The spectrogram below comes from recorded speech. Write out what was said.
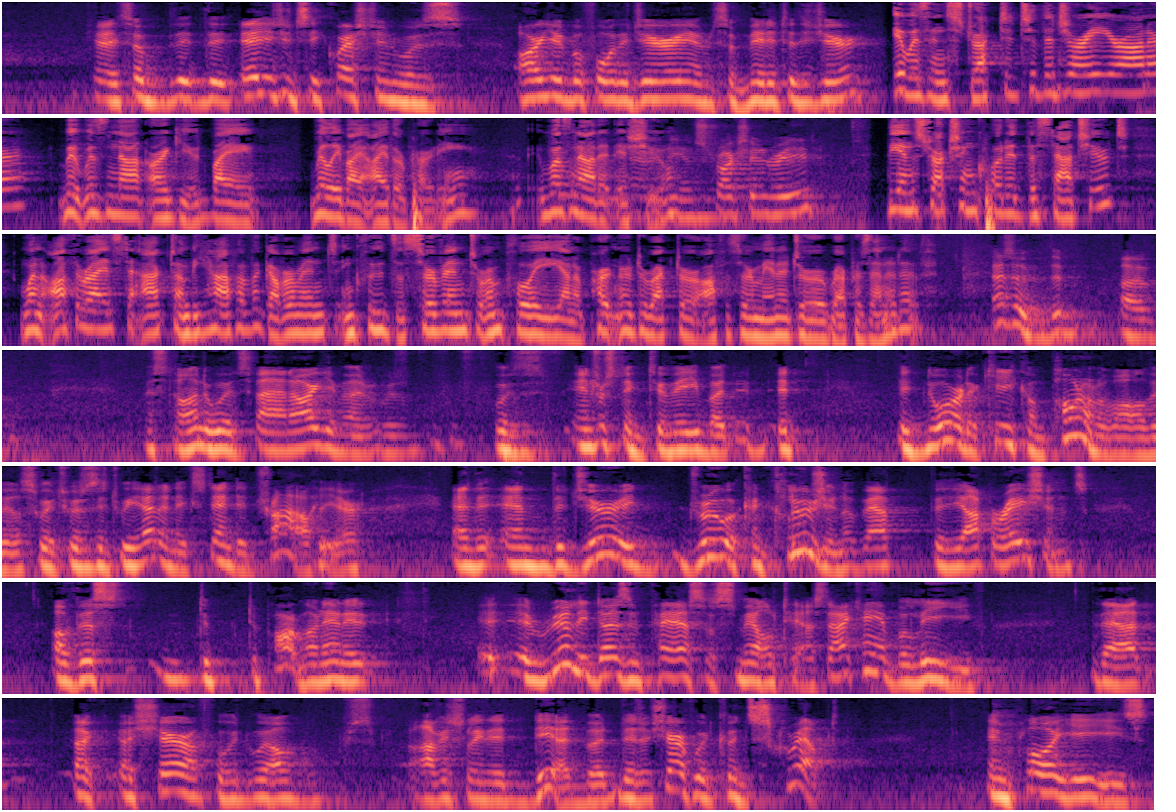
Okay. So the agency question was argued before the jury and submitted to the jury? It was instructed to the jury, Your Honor. It was not argued by, really by either party. It was not at issue. Did the instruction read? The instruction quoted the statute. When authorized to act on behalf of a government includes a servant or employee and a partner, director, officer, manager, or representative. Mr. Underwood's fine argument was was interesting to me, but it ignored a key component of all this, which was that we had an extended trial here, and the jury drew a conclusion about the operations of this department, and it really doesn't pass a smell test. I can't believe that a sheriff would, well, obviously they did, but that a sheriff would conscript employees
